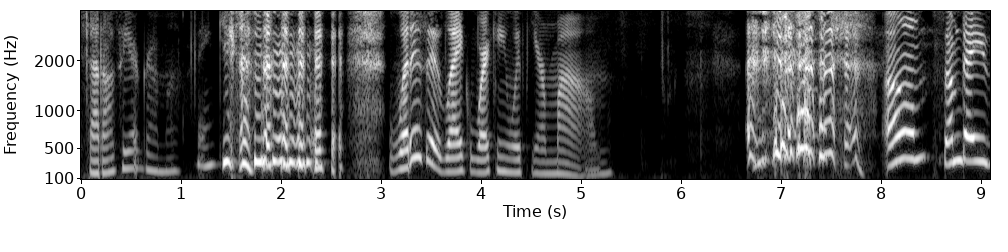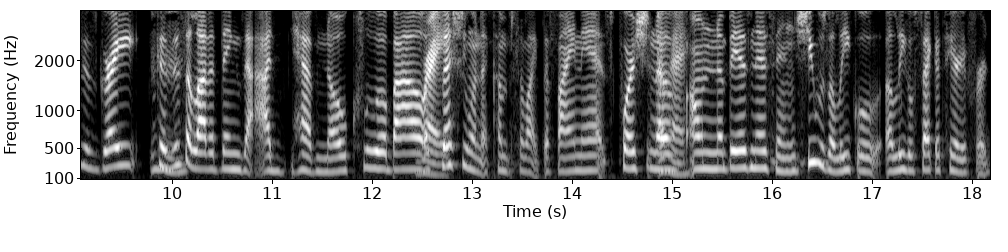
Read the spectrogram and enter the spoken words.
Shout out to your grandma. thank you. What is it like working with your mom? um, some days is great because there's a lot of things that I have no clue about, Mm-hmm. Right. especially when it comes to like the finance portion of Okay. owning a business. And she was a legal a legal secretary for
